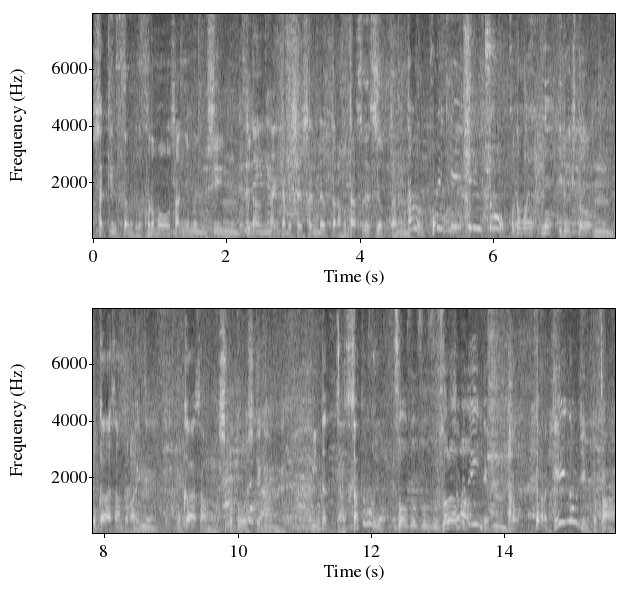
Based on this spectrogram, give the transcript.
さっき言ったんだけど子供3人もいるし、普段何食べさせてんだったらもう雑ですよって言ったら、多分これ聞いてる人子供ねいる人、お母さんとかいて、お母さんも仕事をしてるよね、みんな雑だと思うよ。そうそうそうそう。それは、そまあ、れでいいんだよ、あのだから芸能人とか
